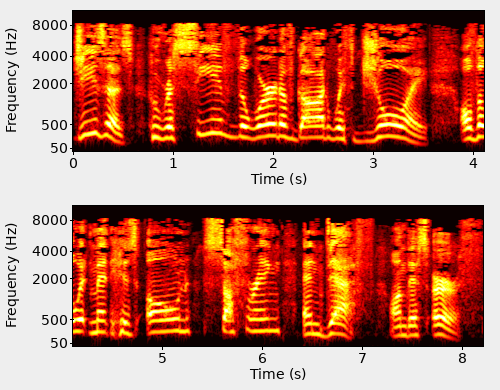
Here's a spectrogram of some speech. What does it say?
Jesus, who received the word of God with joy, although it meant his own suffering and death on this earth.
